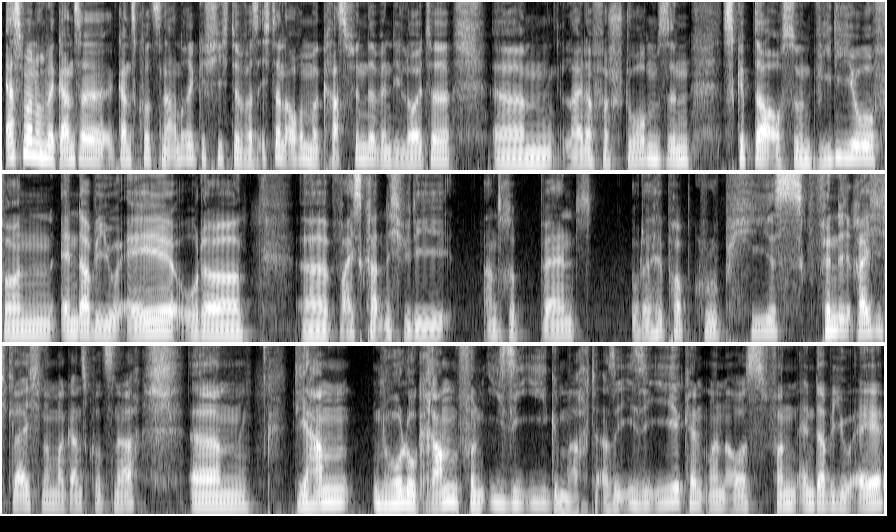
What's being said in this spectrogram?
Erstmal noch eine ganze, ganz kurz eine andere Geschichte, was ich dann auch immer krass finde, wenn die Leute ähm, leider verstorben sind. Es gibt da auch so ein Video von NWA oder äh, weiß gerade nicht, wie die andere Band oder Hip-Hop-Group hieß, finde reiche ich gleich nochmal ganz kurz nach. Ähm, die haben ein Hologramm von Easy E gemacht. Also Easy E kennt man aus von NWA,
